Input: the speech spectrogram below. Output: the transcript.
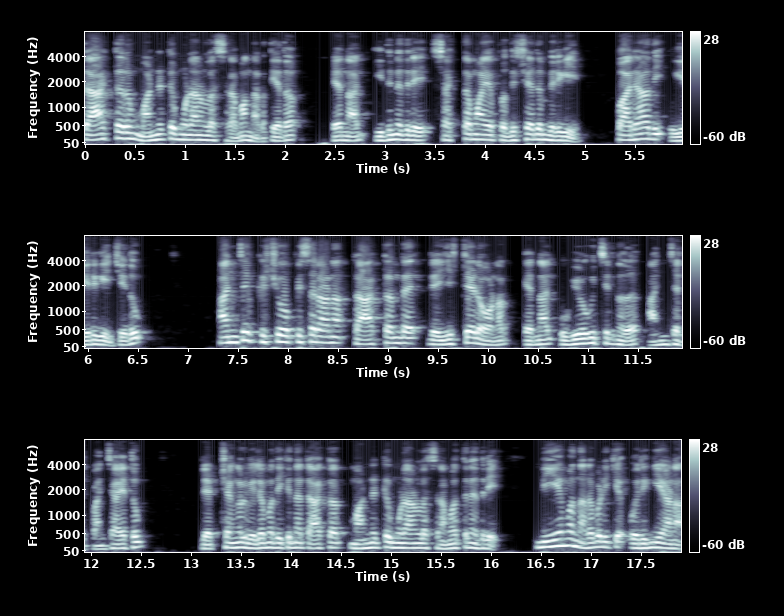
ട്രാക്ടറും മണ്ണിട്ട് മൂടാനുള്ള ശ്രമം നടത്തിയത്. എന്നാൽ ഇതിനെതിരെ ശക്തമായ പ്രതിഷേധം വരികയും പരാതി ഉയരുകയും ചെയ്തു. അഞ്ചൽ കൃഷി ഓഫീസറാണ് ട്രാക്ടറിന്റെ രജിസ്റ്റേർഡ് ഓണർ. എന്നാൽ ഉപയോഗിച്ചിരുന്നത് അഞ്ചൽ പഞ്ചായത്തും. ലക്ഷങ്ങൾ വിലമതിക്കുന്ന ട്രാക്ടർ മണ്ണിട്ട് മൂടാനുള്ള ശ്രമത്തിനെതിരെ നിയമ നടപടിക്ക് ഒരുങ്ങിയാണ്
